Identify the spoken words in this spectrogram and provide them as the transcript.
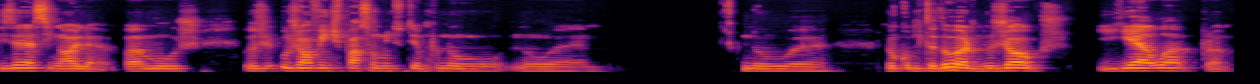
dizer assim: olha, vamos. Os, os jovens passam muito tempo no, no, uh, no, uh, no computador, nos jogos, e ela, pronto,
